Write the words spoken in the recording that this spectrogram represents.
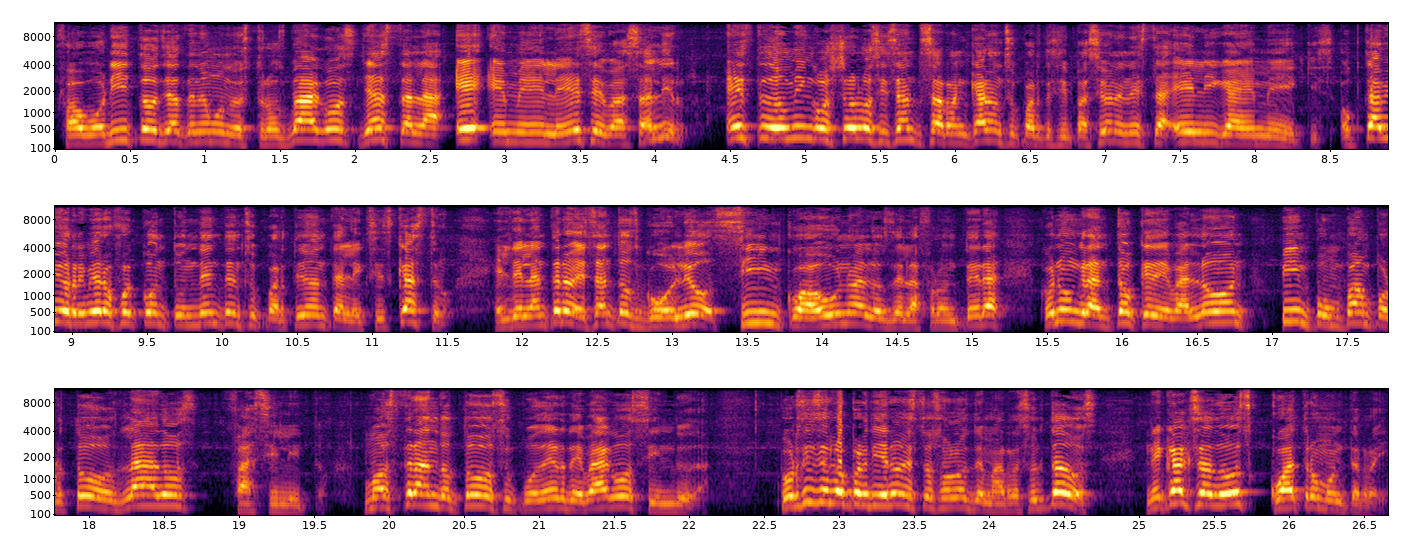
favoritos, ya tenemos nuestros vagos, ya hasta la EMLS va a salir. Este domingo Cholos y Santos arrancaron su participación en esta E-Liga MX. Octavio Rivero fue contundente en su partido ante Alexis Castro. El delantero de Santos goleó 5 a 1 a los de la frontera con un gran toque de balón, pim pum pam por todos lados, facilito, mostrando todo su poder de vago sin duda. Por si se lo perdieron, estos son los demás resultados. Necaxa 2, 4 Monterrey.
